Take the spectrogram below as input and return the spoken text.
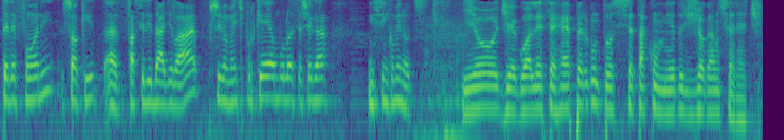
telefone, só que a facilidade lá é possivelmente porque a ambulância chega em cinco minutos. E o Diego Ale Ferrer perguntou se você tá com medo de jogar no Serete.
